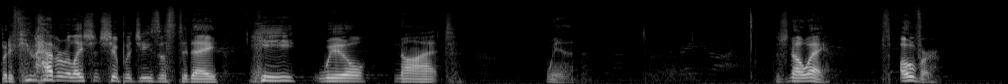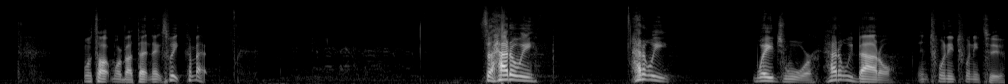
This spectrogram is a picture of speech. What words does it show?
But if you have a relationship with Jesus today, he will not win. There's no way. It's over. We'll talk more about that next week. Come back. So how do we how do we wage war? How do we battle in 2022?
